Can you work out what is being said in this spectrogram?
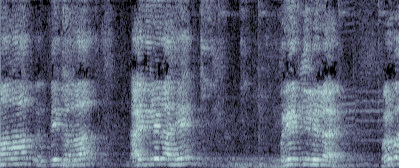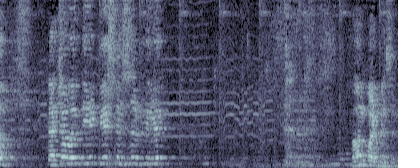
तुम्हाला प्रत्येकाला काय दिलेलं आहे? ब्रेक दिलेला आहे. बरोबर? त्याच्यावरती हे केस कशासाठी दिले भांग पाडण्यासाठी.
